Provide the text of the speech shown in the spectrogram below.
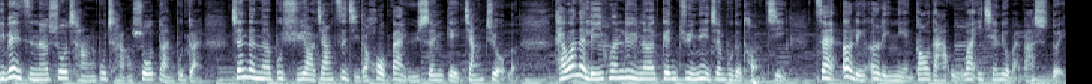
一辈子呢，说长不长，说短不短，真的呢，不需要将自己的后半余生给将就了。台湾的离婚率呢，根据内政部的统计，在二零二零年高达五万一千六百八十对，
